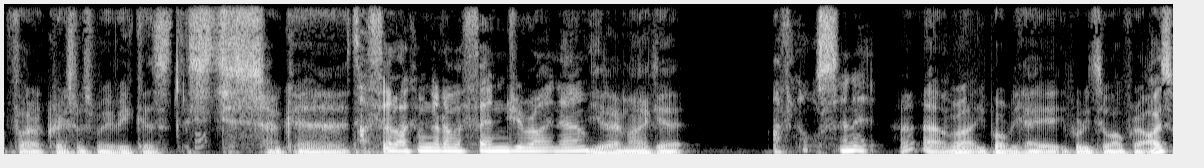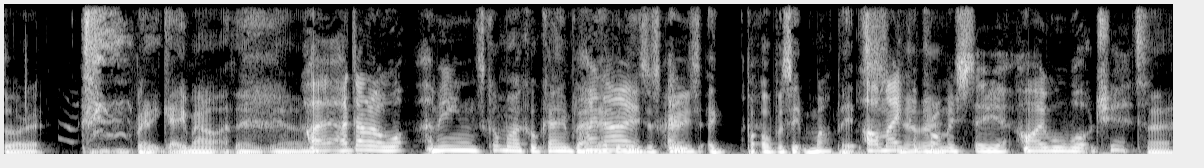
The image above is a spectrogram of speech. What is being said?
for a Christmas movie because it's just so good. I feel like I'm going to offend you right now. You don't like it? I've not seen it. Oh, right. You probably hate it. You're probably too old for it. I saw it when it came out, I think. Yeah. I, I don't know what. I mean, it's got Michael Caine playing I know. Ebenezer Scrooge uh, opposite Muppets. I'll make you know a I mean? promise to you. I will watch it. Yeah.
